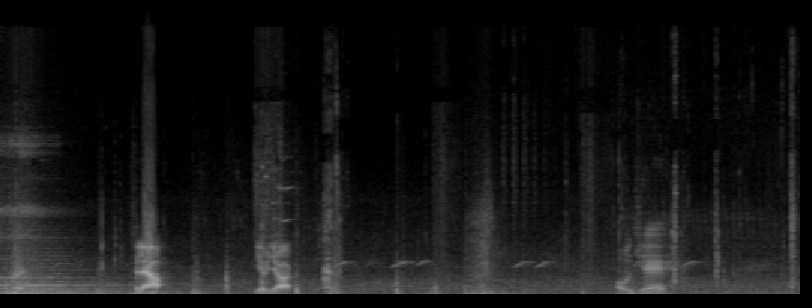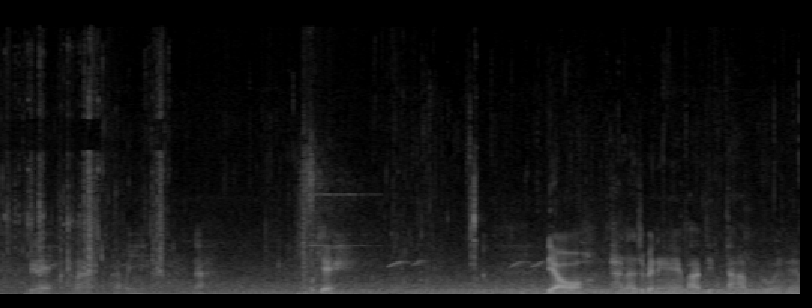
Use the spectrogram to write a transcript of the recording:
โอเค เสร็จแล้ว เยี่ยมยอด โอเค เหนื่อยมากครับวันนี้นะ โอ เค เดี๋ยวถ้าน่าจะเป็นยังไงฝากติดตามด้วยนะคร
